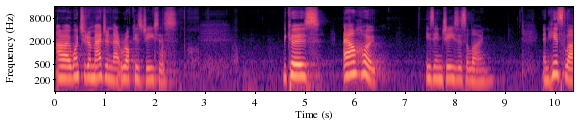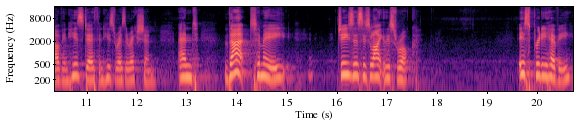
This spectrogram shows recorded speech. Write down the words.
I want you to imagine that rock is Jesus. Because Our hope is in Jesus alone and his love, in his death, and his resurrection. And that, to me, Jesus is like this rock. It's pretty heavy,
